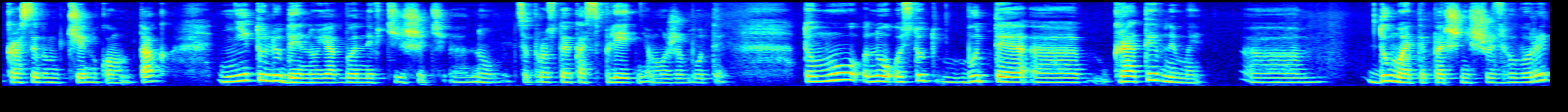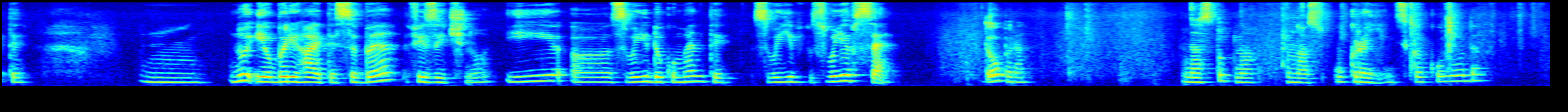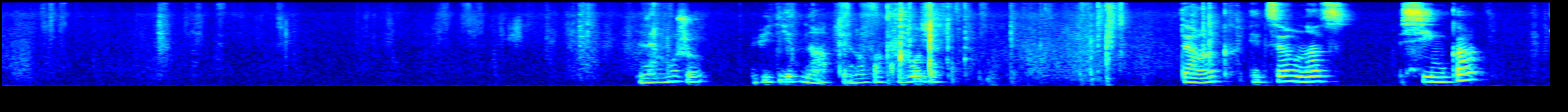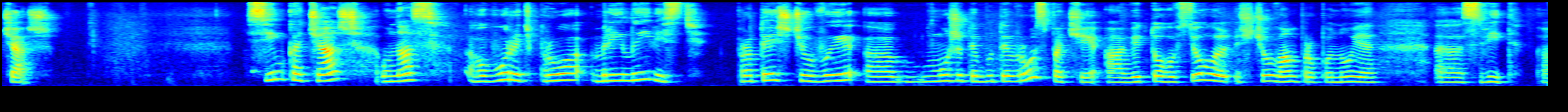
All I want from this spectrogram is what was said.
красивим чинком, так? ні ту людину якби не втішить. Е, Ну, це просто якась сплетня може бути. Тому ну, ось тут будьте е, креативними, е, думайте, перш ніж щось говорити. Ну і оберігайте себе фізично і е, свої документи, свої, своє все. Добре. Наступна у нас українська колода. Не можу від'єднати нова колода. Так, і це у нас сімка чаш. Сімка чаш у нас говорить про мрійливість, про те, що ви е, можете бути в розпачі а від того всього, що вам пропонує е, світ, е,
